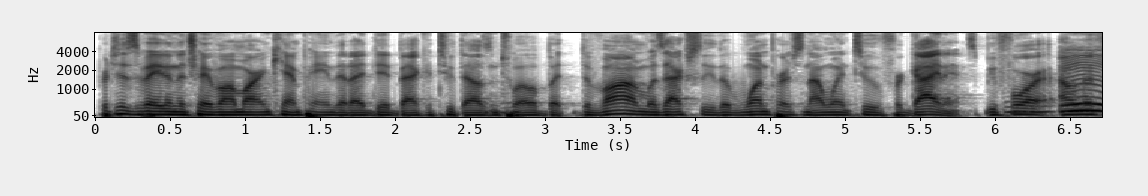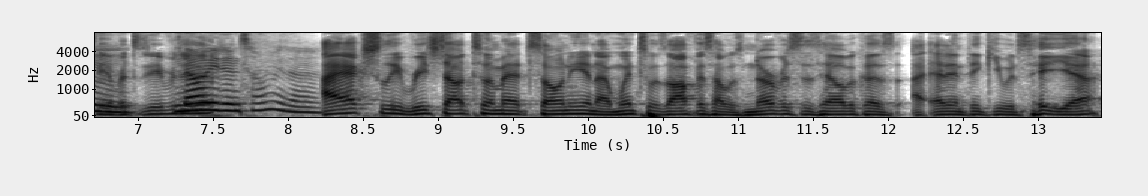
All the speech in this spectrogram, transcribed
participated in the Trayvon Martin campaign that I did back in 2012. But Devon was actually the one person I went to for guidance before. I don't know if you ever, did you ever no, he didn't tell me that. I actually reached out to him at Sony and I went to his office. I was nervous as hell because I, I didn't think he would say yeah.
